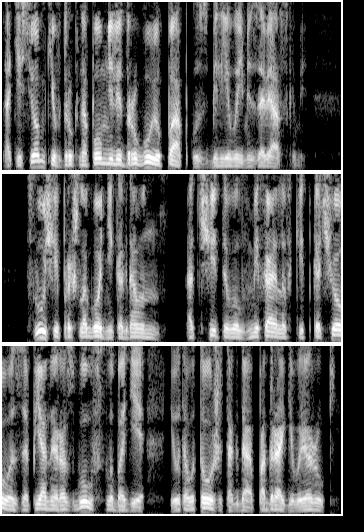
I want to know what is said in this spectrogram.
а тесемки вдруг напомнили другую папку с бельевыми завязками. Случай прошлогодний, когда он отчитывал в Михайловке Ткачева за пьяный разгул в Слободе, и у того тоже тогда подрагивали руки.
